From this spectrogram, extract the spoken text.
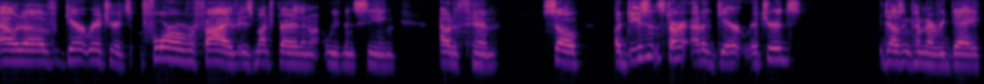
out of Garrett Richards. Four over five is much better than what we've been seeing out of him. So, a decent start out of Garrett Richards. It doesn't come every day.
